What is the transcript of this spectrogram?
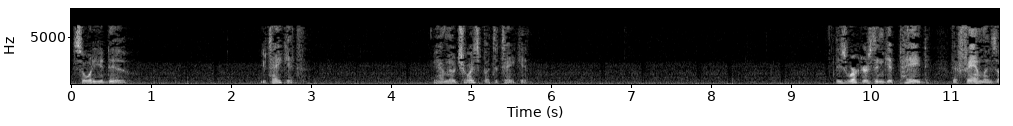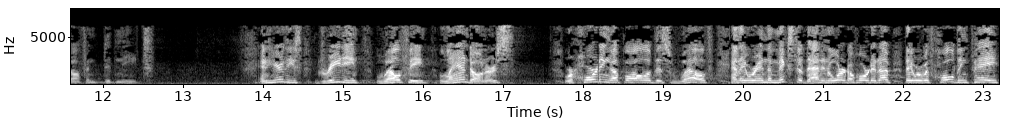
So what do you do? You take it. You have no choice but to take it. These workers didn't get paid. Their families often didn't eat. And here these greedy, wealthy landowners were hoarding up all of this wealth, and they were in the midst of that. In order to hoard it up, they were withholding pay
